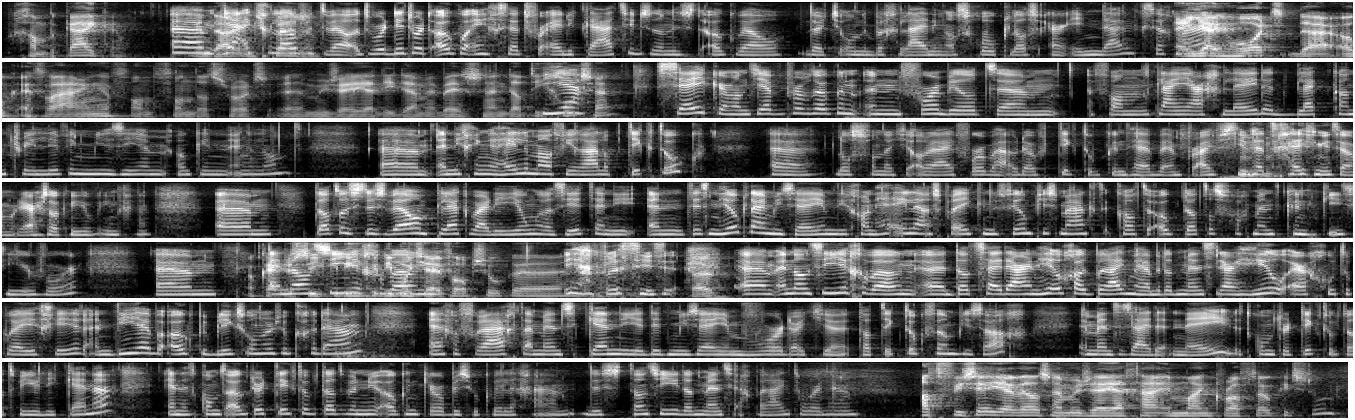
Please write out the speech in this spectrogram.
gaan bekijken? Ehm, ja, ik geloof het wel. Het wordt, dit wordt ook wel ingezet voor educatie, dus dan is het ook wel dat je onder begeleiding als schoolklas erin duikt, zeg maar. En jij hoort daar ook ervaringen van, van dat soort eh, musea die daarmee bezig zijn, dat die Ja. goed zijn? Zeker, want je hebt bijvoorbeeld ook een, een voorbeeld ehm, van een klein jaar geleden, het Black Country Living Museum, ook in Engeland. Ehm, en die gingen helemaal viraal op TikTok. Eh, los van dat je allerlei voorbehouden over TikTok kunt hebben en privacywetgeving en zo, maar daar zal ik niet op ingaan. Ehm, dat is dus wel een plek waar die jongeren zitten. En, die, en het is een heel klein museum die gewoon hele aansprekende filmpjes maakt. Ik had ook dat als fragment kunnen kiezen hiervoor. Ehm, en dus dan die, zie die, je die gewoon. moet je even opzoeken. Ja, precies. Leuk. Ehm, en dan zie je gewoon eh, dat zij daar een heel groot bereik mee hebben. Dat mensen daar heel erg goed op reageren. En die hebben ook publieksonderzoek gedaan. En gevraagd aan mensen: kende je dit museum voordat je dat TikTok-filmpje zag? En mensen zeiden: nee, het komt door TikTok dat we jullie kennen. En het komt ook door TikTok dat we nu ook een keer op bezoek willen gaan. Dus dan zie je dat mensen echt bereikt worden. Adviseer jij wel zijn musea, ga in Minecraft ook iets doen?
